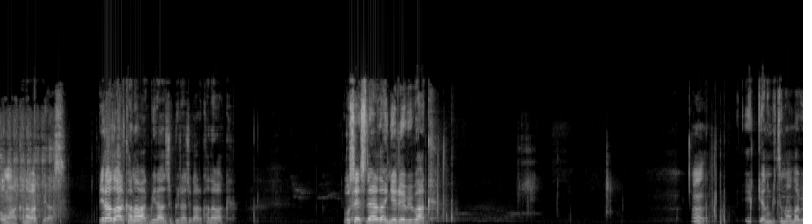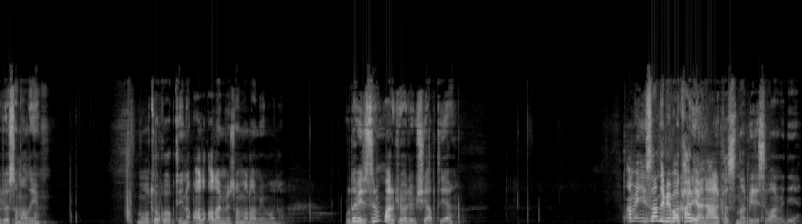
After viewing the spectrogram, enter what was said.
Oğlum arkana bak biraz. Biraz arkana bak. Birazcık birazcık arkana bak. Bu ses nereden geliyor bir bak. Hı. İlk yanım gitini alabiliyorsam alayım. Molotov kokteylini al alamıyorsam alamıyorum o zaman. Burada birisi mi var ki öyle bir şey yaptı ya? Ama insan da bir bakar yani arkasında birisi var mı diye.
